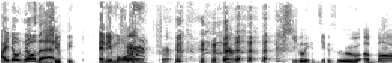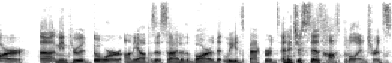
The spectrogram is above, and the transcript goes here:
I don't know that She anymore. fair, fair, fair. She leads you through a bar. Uh, I mean, through a door on the opposite side of the bar that leads backwards, and it just says hospital entrance.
